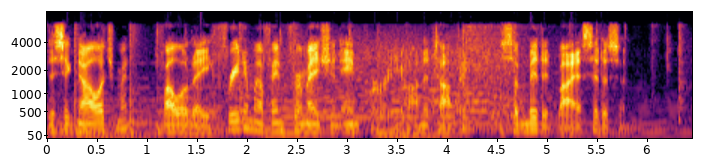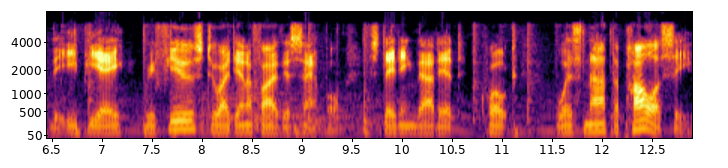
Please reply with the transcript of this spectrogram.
This acknowledgement followed a Freedom of Information inquiry on the topic submitted by a citizen. The EPA refused to identify this sample, stating that it, quote, was not the policy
